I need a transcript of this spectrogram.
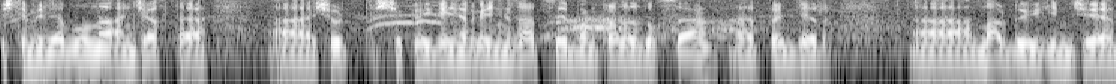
ишлемеле болна. Анжақта шурт шеклеген организация банкада духса пілдер марды үйгенже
